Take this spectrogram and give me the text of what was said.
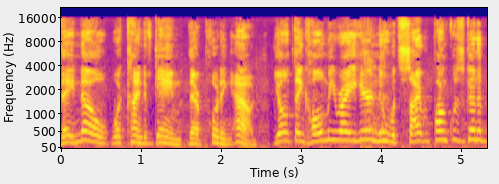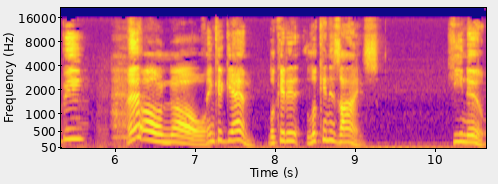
They know what kind of game they're putting out. You don't think homie right here knew what Cyberpunk was gonna be? Huh? Oh no. Think again. Look at it. Look in his eyes. He knew.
